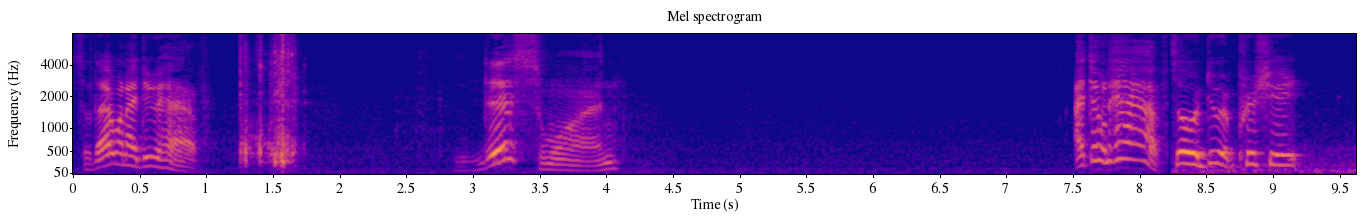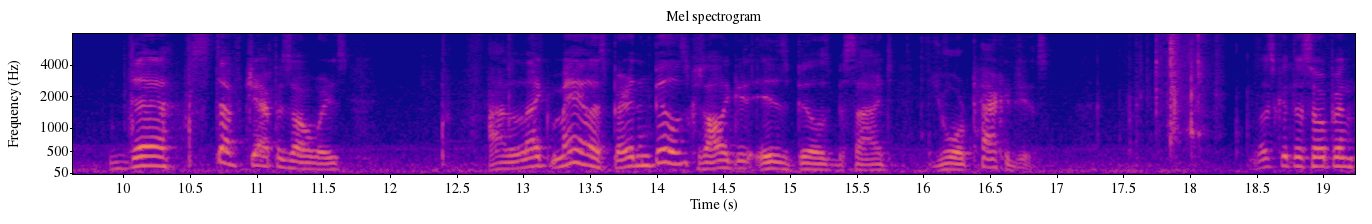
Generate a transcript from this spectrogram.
So that one I do have. This one I don't have. So I do appreciate the stuff, Jap, as always. I like mail. It's better than bills because all I get is bills besides your packages let's get this open.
